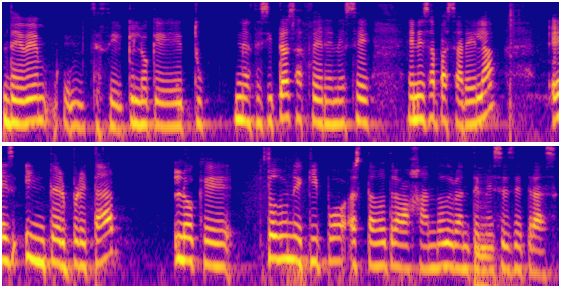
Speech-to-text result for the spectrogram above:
Debe mm, decir que lo que tú necesitas hacer en, ese, en esa pasarela es interpretar lo que todo un equipo ha estado trabajando durante meses detrás.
